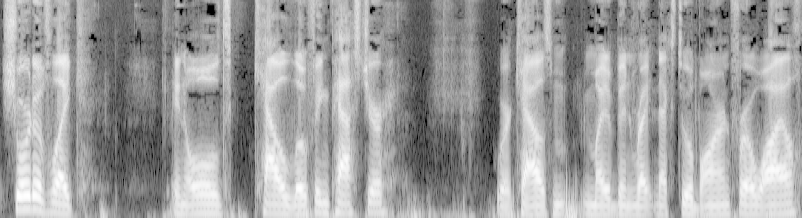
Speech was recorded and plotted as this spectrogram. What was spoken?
short of like an old cow loafing pasture where cows m- might have been right next to a barn for a while.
